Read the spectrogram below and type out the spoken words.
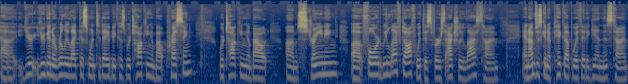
uh, you're, you're going to really like this one today because we're talking about pressing. We're talking about um, straining uh, forward. We left off with this verse actually last time, and I'm just going to pick up with it again this time.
